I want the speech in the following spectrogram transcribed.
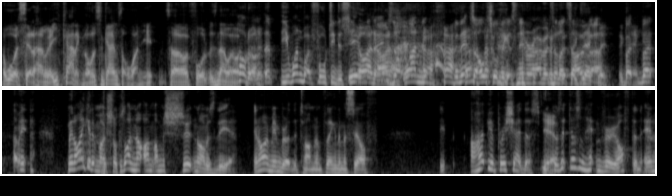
I've always said at home, go, you can't acknowledge the game's not won yet. So I thought there's no way. I Hold on, uh, you won by 40 to 7. Yeah, I the know, I game's not won. but that's old school thing, it's never over until it's Exactly, over. exactly. But, but I, mean, I mean, I get emotional because I know, I'm, I'm certain I was there. And I remember at the time, and I'm thinking to myself, I hope you appreciate this Yeah. because it doesn't happen very often. And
